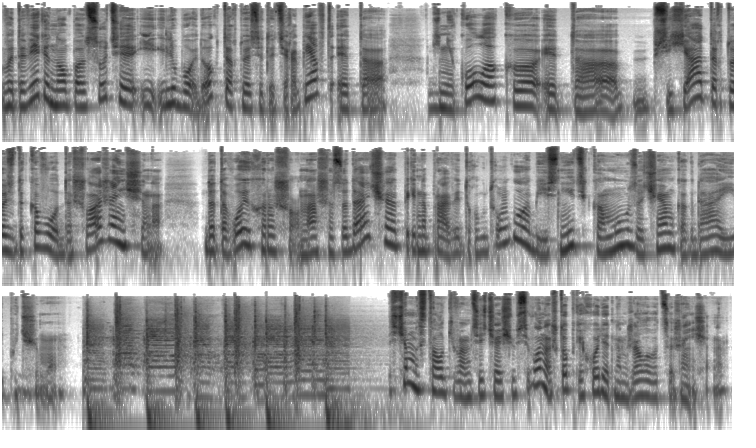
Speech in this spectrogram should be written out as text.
в это верю, но по сути и, и любой доктор, то есть это терапевт, это гинеколог, это психиатр, то есть до кого дошла женщина, до того и хорошо. Наша задача перенаправить друг другу, объяснить, кому, зачем, когда и почему. С чем мы сталкиваемся чаще всего, на что приходят нам жаловаться женщины?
